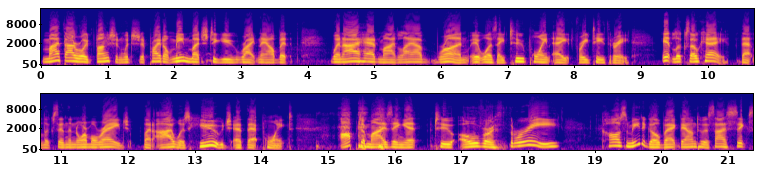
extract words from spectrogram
My thyroid function, which it probably don't mean much to you right now, but when I had my lab run, it was a 2.8 free T3. It looks okay. That looks in the normal range, but I was huge at that point. Optimizing it to over three caused me to go back down to a size six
